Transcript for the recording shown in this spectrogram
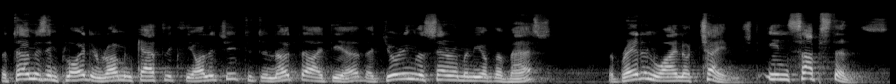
The term is employed in Roman Catholic theology to denote the idea that during the ceremony of the Mass, the bread and wine are changed in substance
